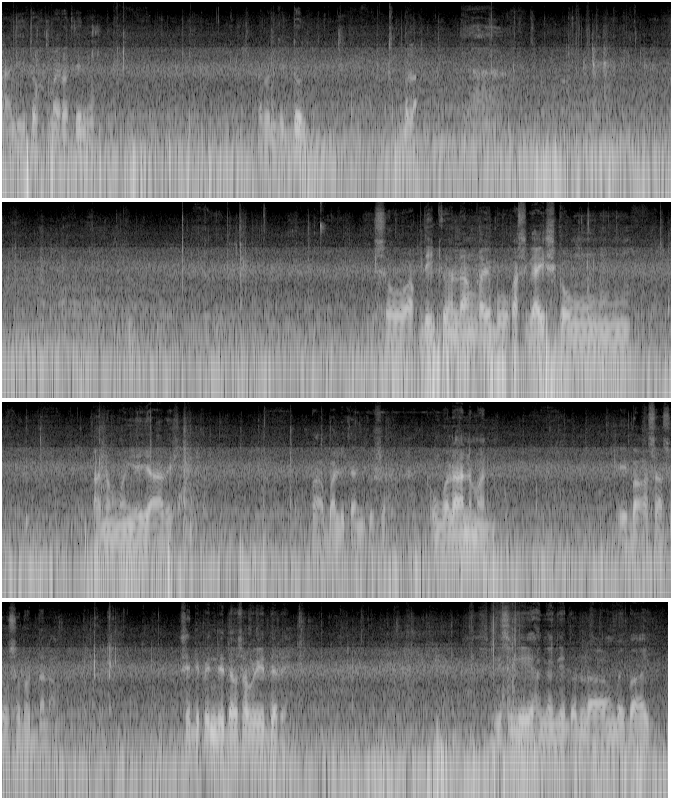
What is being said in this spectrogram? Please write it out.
Ah, dito, mayroon din oh. Mayroon din dun. Bala. So, update ko na lang kayo bukas guys kung anong mangyayari. Babalikan ko siya. Kung wala naman, eh baka sa susunod na lang. Kasi depende daw sa weather eh. Sige sige, hanggang dito na lang. Bye bye.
